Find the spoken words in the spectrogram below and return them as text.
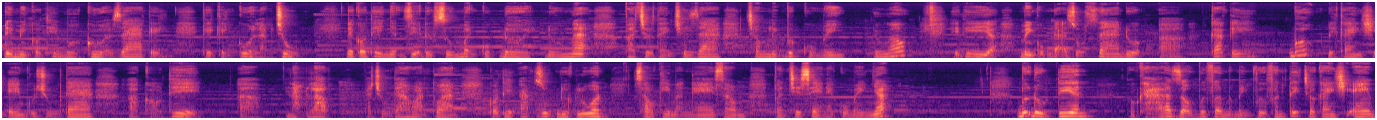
để mình có thể mở cửa ra cái cái cánh cửa làm chủ để có thể nhận diện được sứ mệnh cuộc đời đúng không ạ? Và trở thành chuyên gia trong lĩnh vực của mình đúng không? Thế thì à, mình cũng đã rút ra được uh, các cái bước để các anh chị em của chúng ta uh, có thể uh, nằm lòng và chúng ta hoàn toàn có thể áp dụng được luôn sau khi mà nghe xong phần chia sẻ này của mình nhé. Bước đầu tiên nó khá là giống với phần mà mình vừa phân tích cho các anh chị em,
